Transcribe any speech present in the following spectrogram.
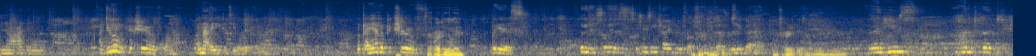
No, I don't. I do have a picture of. Um, well, not that you can see. Look, look, I have a picture of. What do Look at this. Look at this. Look at this. Here's me trying to do front. That's really bad. It's right over here. And then here's on to the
